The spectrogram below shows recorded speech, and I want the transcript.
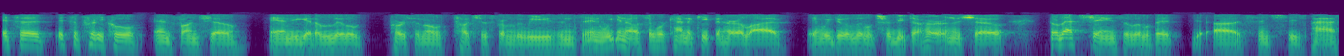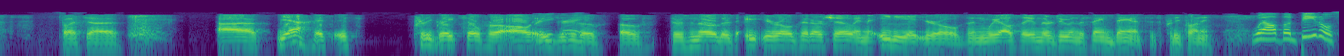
it's a it's a pretty cool and fun show, and you get a little personal touches from Louise, and and we, you know, so we're kind of keeping her alive, and we do a little tribute to her in the show. So that's changed a little bit uh, since she's passed, but uh, uh, yeah, it's it's pretty great show for all Pretty ages great. of of. There's no there's eight year olds at our show and 88 year olds, and we all say and they're doing the same dance. It's pretty funny. Well, the Beatles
